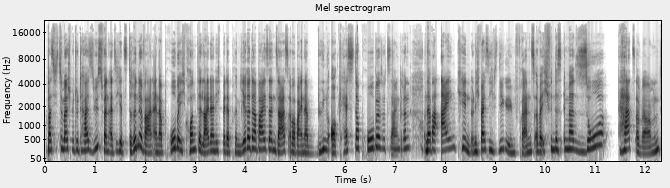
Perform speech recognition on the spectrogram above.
Was ich zum Beispiel total süß fand, als ich jetzt drinne war in einer Probe, ich konnte leider nicht bei der Premiere dabei sein, saß aber bei einer Bühnenorchesterprobe sozusagen drin und da war ein Kind und ich weiß nicht, wie es dir ging, Franz, aber ich finde das immer so herzerwärmend,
